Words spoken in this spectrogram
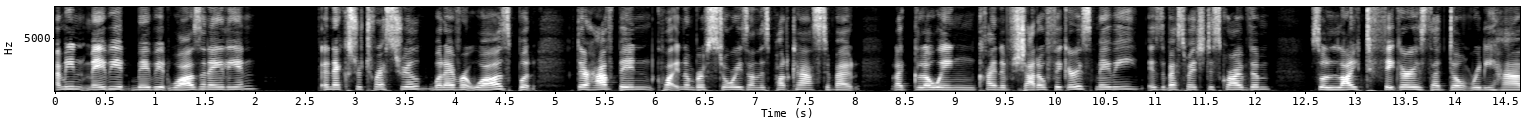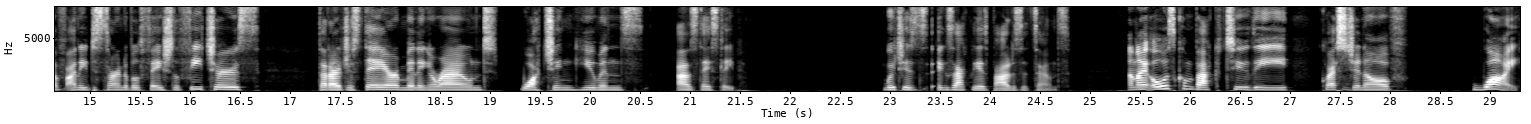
I mean, maybe it maybe it was an alien, an extraterrestrial, whatever it was, but there have been quite a number of stories on this podcast about like glowing kind of shadow figures, maybe is the best way to describe them. So light figures that don't really have any discernible facial features that are just there milling around watching humans as they sleep which is exactly as bad as it sounds. And I always come back to the question of why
